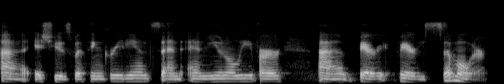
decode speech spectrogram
uh, issues with ingredients, and and Unilever uh, very very similar,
